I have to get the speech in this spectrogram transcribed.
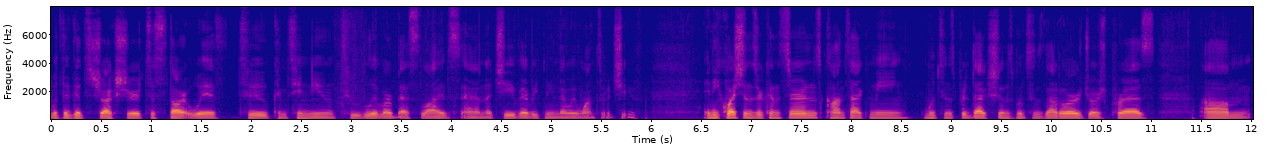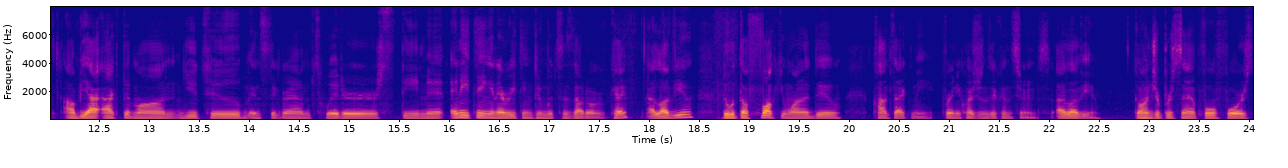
with a good structure to start with to continue to live our best lives and achieve everything that we want to achieve. Any questions or concerns, contact me, Mootens Productions, mootens.org, George Perez. Um, I'll be active on YouTube, Instagram, Twitter, Steemit, anything and everything through mootens.org, okay? I love you. Do what the fuck you want to do. Contact me for any questions or concerns. I love you. Go 100% full force.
